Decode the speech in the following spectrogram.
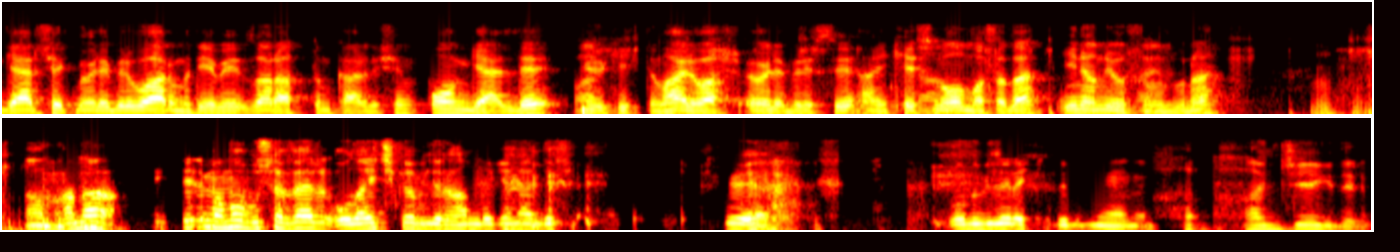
gerçek mi öyle biri var mı diye bir zar attım kardeşim. 10 geldi. Var. Büyük ihtimal var öyle birisi. Hani kesin Tamam. olmasa da inanıyorsunuz Aynen. buna. Tamam, Han'a gidelim ama bu sefer olay çıkabilir. Han'da genelde ya. Onu bilerek gidelim yani. Ha- Hancı'ya gidelim.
